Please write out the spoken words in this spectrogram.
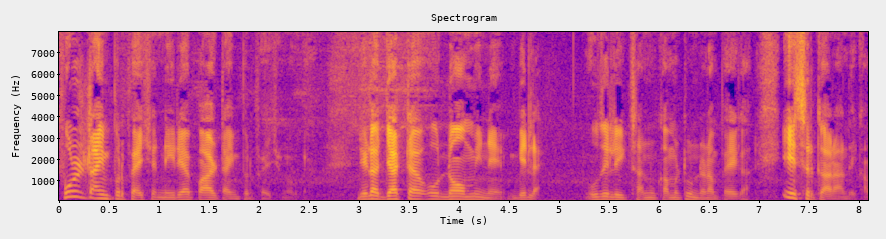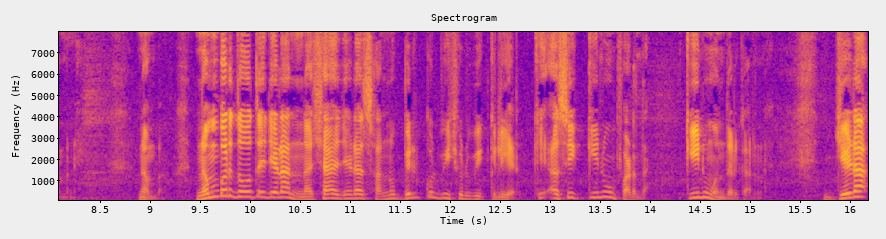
ਫੁੱਲ ਟਾਈਮ ਪ੍ਰੋਫੈਸ਼ਨ ਨਹੀਂ ਰਿਹਾ ਪਾਰਟ ਟਾਈਮ ਪ੍ਰੋਫੈਸ਼ਨ ਹੋ ਗਿਆ। ਜਿਹੜਾ ਜੱਟ ਹੈ, ਉਹ 9 ਮਹੀਨੇ ਬਿੱਲ ਹੈ। ਉਹਦੇ ਲਈ ਸਾਨੂੰ ਕੰਮ ਢੂੰਡਣਾ ਪਏਗਾ। ਇਹ ਸਰਕਾਰਾਂ ਦੇ ਕੰਮ ਨੇ। ਨੰਬਰ ਨੰਬਰ 2 ਤੇ ਜਿਹੜਾ ਨਸ਼ਾ ਹੈ, ਜਿਹੜਾ ਸਾਨੂੰ ਬਿਲਕੁਲ ਵੀ ਸ਼ੁੱਡ ਵੀ ਕਲੀਅਰ ਕਿ ਅਸੀਂ ਕਿਹਨੂੰ ਫੜਦਾ ਕਿਹਨੂੰ ਅੰਦਰ ਕਰਨਾ ਜਿਹੜਾ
